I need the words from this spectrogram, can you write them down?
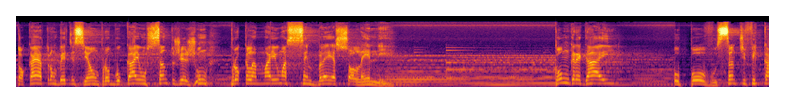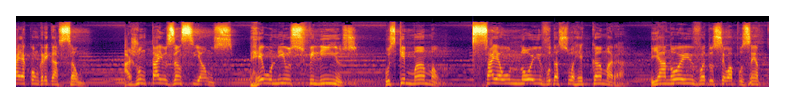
Tocai a trombeta de Sião, provokai um santo jejum, proclamai uma assembleia solene, congregai o povo, santificai a congregação, ajuntai os anciãos, reuni os filhinhos, os que mamam, saia o noivo da sua recâmara e a noiva do seu aposento.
